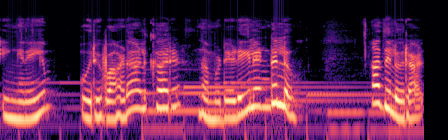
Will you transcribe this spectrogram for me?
ഇങ്ങനെയും ഒരുപാട് ആൾക്കാർ നമ്മുടെ ഇടയിലുണ്ടല്ലോ. അതിലൊരാൾ.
